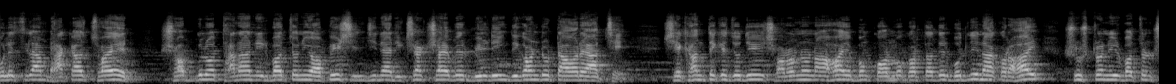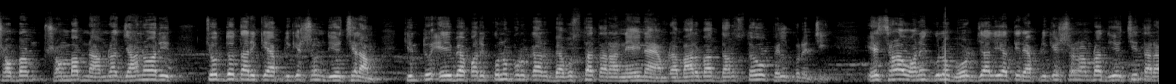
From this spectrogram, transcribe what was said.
বলেছিলাম ঢাকা ছয়ের সবগুলো থানা নির্বাচনী অফিস ইঞ্জিনিয়ার রিক্সাক সাহেবের বিল্ডিং দিগন্ত টাওয়ারে আছে। সেখান থেকে যদি সরানো না হয় এবং কর্মকর্তাদের বদলি না করা হয়, সুষ্ঠু নির্বাচন সম্ভব না। আমরা জানুয়ারির চোদ্দ তারিখে অ্যাপ্লিকেশন দিয়েছিলাম, কিন্তু এই ব্যাপারে কোনো প্রকার ব্যবস্থা তারা নেয় নাই। আমরা বারবার দ্বারস্থ ফেল করেছি। এছাড়াও অনেকগুলো ভোট জালিয়াতির অ্যাপ্লিকেশন আমরা দিয়েছি, তারা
